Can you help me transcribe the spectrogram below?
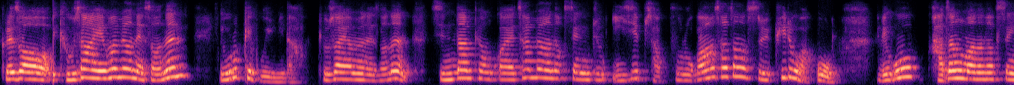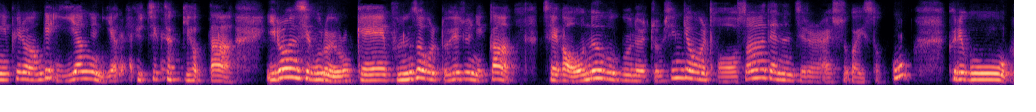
그래서 교사의 화면에서는 이렇게 보입니다. 교사 화면에서는 진단평가에 참여한 학생 중 24%가 사전학습이 필요하고, 그리고 가장 많은 학생이 필요한 게 2학년 2학기 규칙 찾기였다. 이런 식으로 이렇게 분석을 또 해주니까 제가 어느 부분을 좀 신경을 더 써야 되는지를 알 수가 있었고, 그리고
